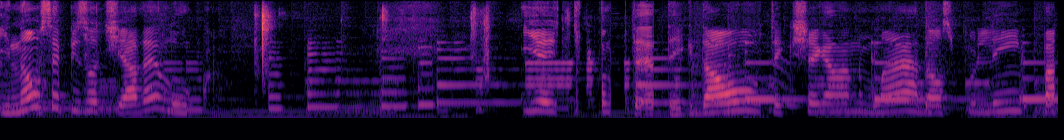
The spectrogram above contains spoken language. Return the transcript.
e não ser pisoteado, é lucro. E aí, tipo, tem que dar o. Tem que chegar lá no mar, dar os pulinhos, pá.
